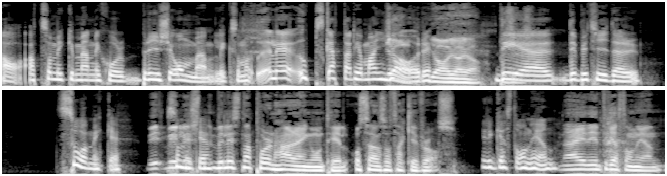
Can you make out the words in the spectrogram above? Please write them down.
ja, Att så mycket människor bryr sig om en, liksom, eller uppskattar det man gör. ja, ja, ja. Det, det betyder så mycket. Vi, vi, så lyssnar, mycket. vi lyssnar på den här en gång till och sen så tackar vi för oss. Är det Gaston igen? Nej, det är inte Gaston igen.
